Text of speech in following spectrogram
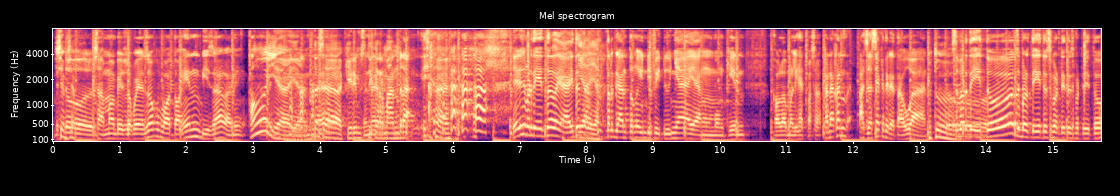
Siap, Betul. Sama besok-besok fotoin bisa kali. Oh iya iya. Ntar saya kirim stiker mandra. Jadi seperti itu ya. Itu Iya, ter- iya. tergantung individunya yang mungkin kalau melihat masalah. Karena kan azasnya ketidaktahuan. Betul. Seperti itu, seperti itu, seperti itu, seperti itu.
